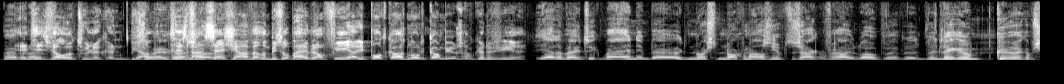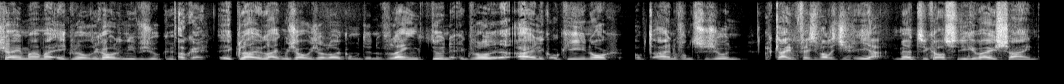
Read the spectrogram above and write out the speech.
We het een- is wel natuurlijk een bijzonder. het is na zo- zes jaar wel een bijzonder. We hebben al vier jaar die podcast nooit een kampioenschap kunnen vieren. Ja, dat weet ik. Maar en, eh, nog, nogmaals, niet op de zaken vooruitlopen. We, we liggen keurig op schema, maar ik wil de goden niet verzoeken. Oké. Ik li- lijkt me sowieso leuk om het in de verlenging te doen. Ik wil eigenlijk ook hier nog op het einde van het seizoen. Een klein festivalletje. Ja, met de gasten die geweest zijn.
